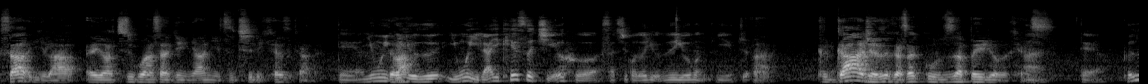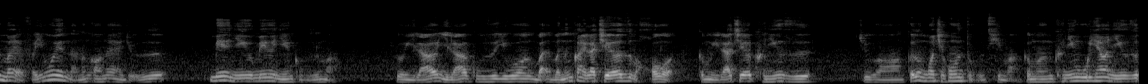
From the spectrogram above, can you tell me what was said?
啥伊拉还要机关算尽让儿子去离开自家呢？对，因为搿就是因为伊拉一开始个结合，实际高头就是有问题。就啊，搿家就是搿只故事个悲剧个开啊始。，对个，搿是没办法，因为哪能讲呢？就是每个人有每个人的故事嘛。就伊拉伊拉故事，因为勿勿能讲伊拉结合是勿好个，葛末伊拉结合肯定是就讲搿辰光结婚是大事体嘛，葛末肯定屋里向人是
